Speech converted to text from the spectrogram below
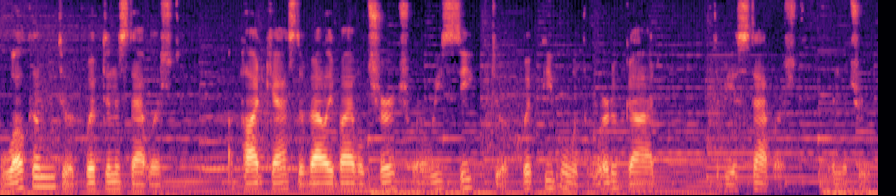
Welcome to Equipped and Established, a podcast of Valley Bible Church where we seek to equip people with the Word of God to be established in the truth.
